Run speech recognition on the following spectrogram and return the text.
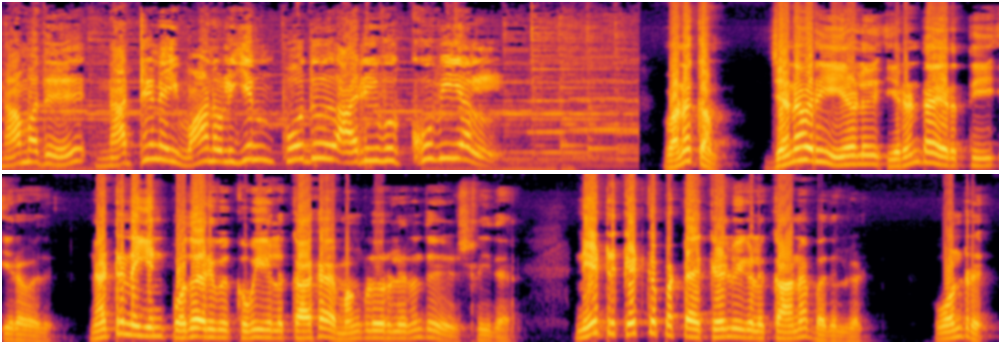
நமது நற்றினை வானொலியின் பொது அறிவு குவியல். வணக்கம். ஜனவரி ஏழு இரண்டாயிரத்தி இருபது. நற்றினையின் பொது அறிவு குவியலுக்காக மங்களூரிலிருந்து ஸ்ரீதர். நேற்று கேட்கப்பட்ட கேள்விகளுக்கான பதில்கள். ஒன்று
